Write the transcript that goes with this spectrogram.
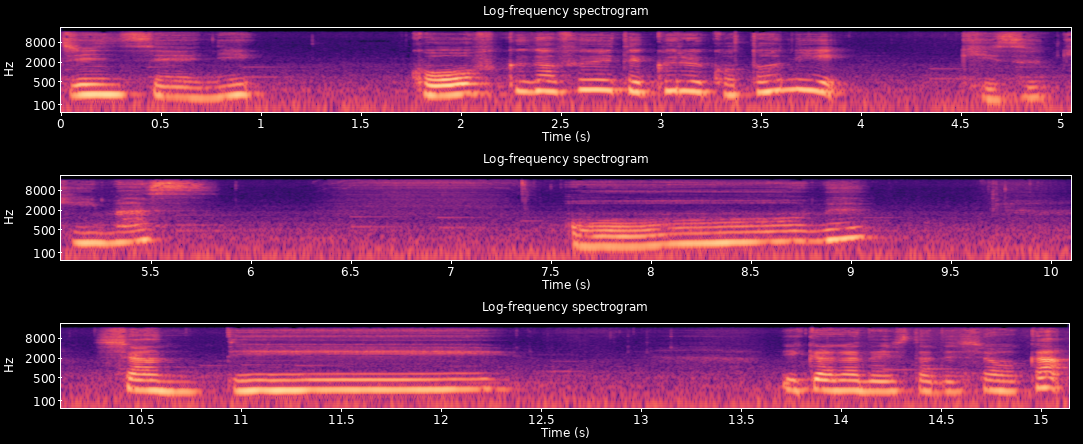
人生に幸福が増えてくることに気づきます。オーム。シャンティいかがでしたでしょうか？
